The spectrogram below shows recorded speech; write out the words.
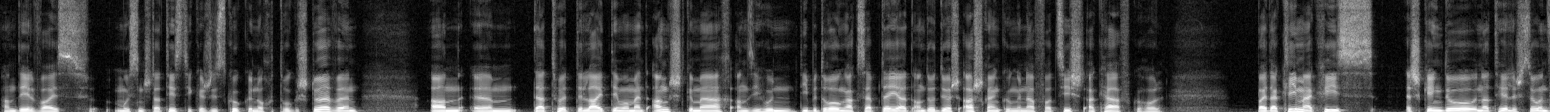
an Deelweis muss Statistike just gucken noch dro gestürwen an ähm, dat huet de Leiit dem moment angst gemach an sie hunn die Bedrohung akzeteiert an dodurch Erschränkungen nach Verzicht erkäf geholl. Bei der Klimakris es ging do natürlich so und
